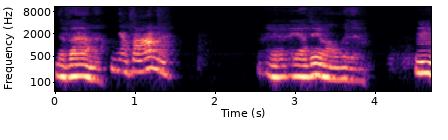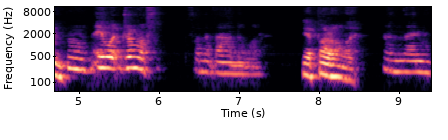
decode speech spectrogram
Nirvana. Nirvana. Yeah, he had him on with him. Mm. Mm, he was drummer for Nirvana, one. Yeah, apparently. and then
